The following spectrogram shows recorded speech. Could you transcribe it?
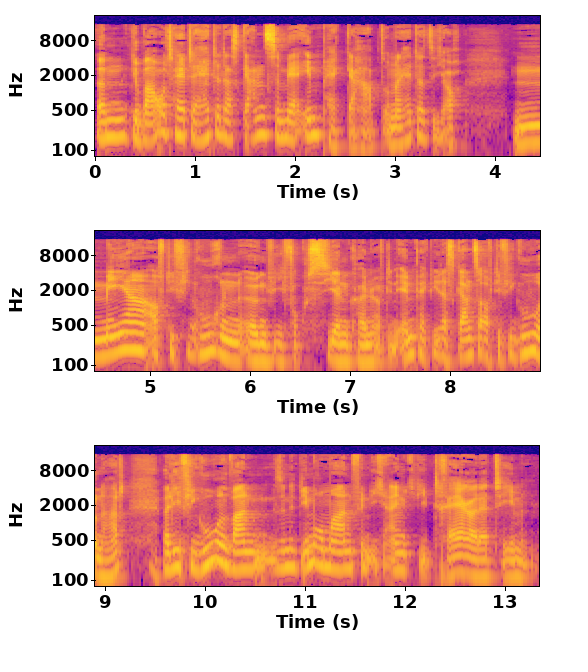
ähm, gebaut hätte, hätte das Ganze mehr Impact gehabt und man hätte sich auch mehr auf die Figuren irgendwie fokussieren können, auf den Impact, die das Ganze auf die Figuren hat, weil die Figuren waren, sind in dem Roman, finde ich, eigentlich die Träger der Themen.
